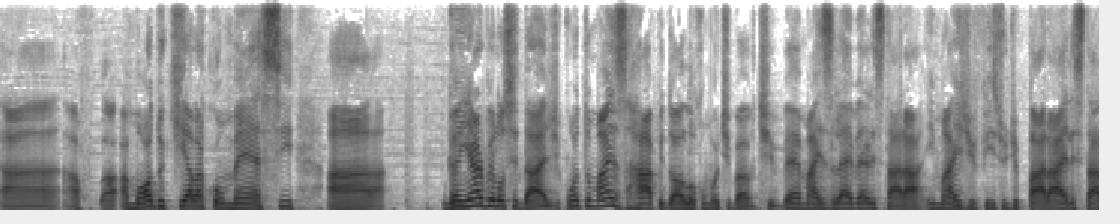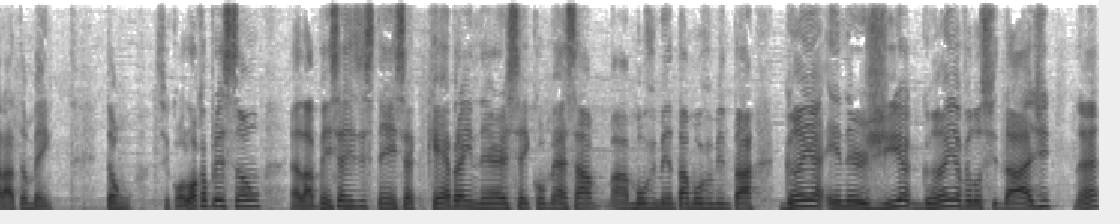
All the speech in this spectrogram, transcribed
a, a, a modo que ela comece a ganhar velocidade. Quanto mais rápido a locomotiva tiver, mais leve ela estará e mais difícil de parar ela estará também. Então, você coloca pressão, ela vence a resistência, quebra a inércia e começa a, a, movimentar, movimentar, ganha energia, ganha velocidade, né?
